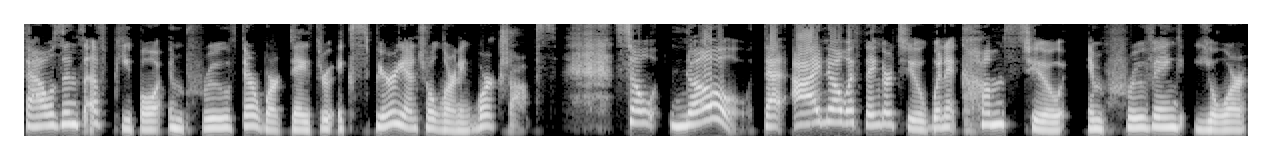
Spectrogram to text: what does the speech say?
thousands of people improve their workday through experiential learning workshops. So know that I know a thing or two when it comes to improving your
